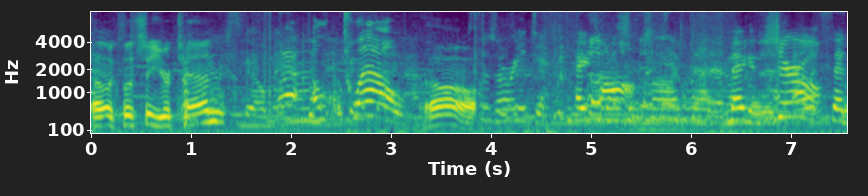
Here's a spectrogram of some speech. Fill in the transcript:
Alex, let's see, you're 10? Oh, 12. Oh, It's already 10. Hey Tom. Megan. Cheryl. said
